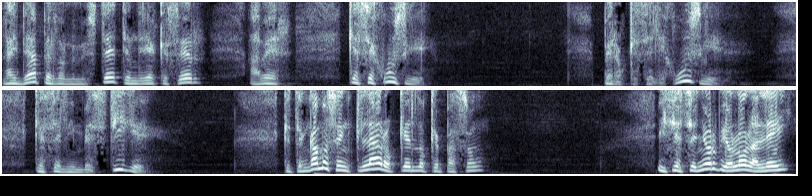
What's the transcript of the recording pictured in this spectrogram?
La idea, perdóneme usted, tendría que ser, a ver, que se juzgue, pero que se le juzgue, que se le investigue, que tengamos en claro qué es lo que pasó. Y si el señor violó la ley,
